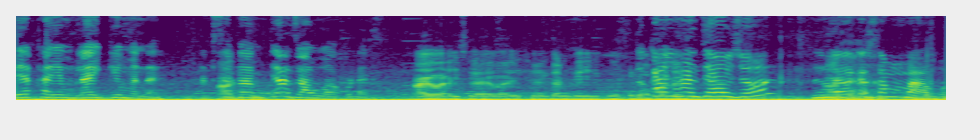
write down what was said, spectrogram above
બેઠા એમ લાગી ગયું મને સભામાં ક્યાં જાવું આપણે? આવ્યા છે આવ્યા છે કારણ કે તો કાલ આવો.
